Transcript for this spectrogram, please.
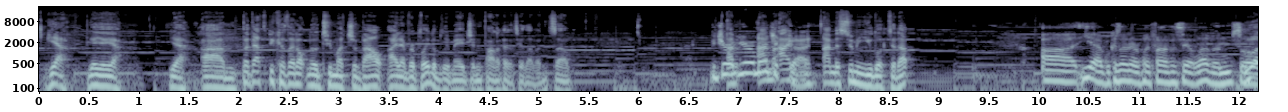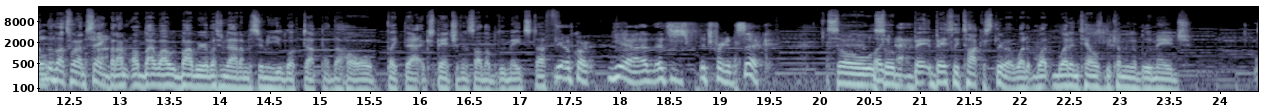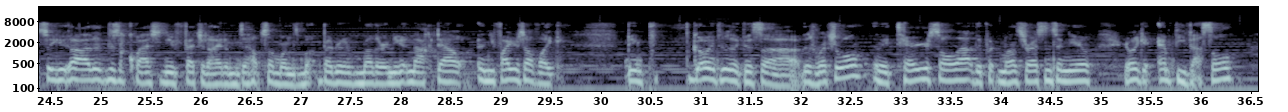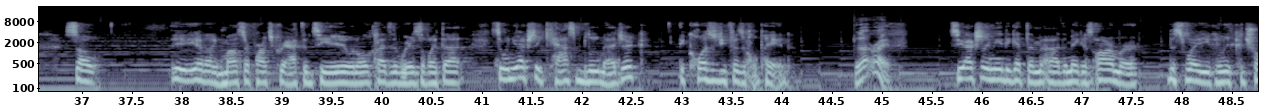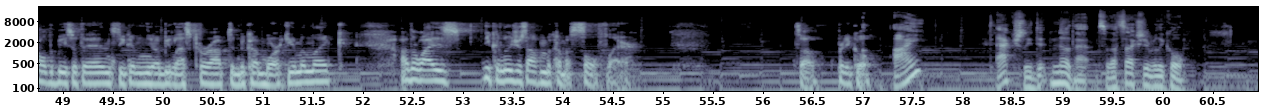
Yeah, yeah, yeah, yeah, yeah. Um, but that's because I don't know too much about. I never played a Blue Mage in Final Fantasy XI, so But you're, I'm, you're a magic I'm, guy. I'm, I'm assuming you looked it up. Uh, yeah, because I never played Final Fantasy 11. So Well, that's what I'm saying. But I'm, while, while we were listening to that, I'm assuming you looked up the whole like that expansion and saw the Blue Mage stuff. yeah, of course. Yeah, it's just, it's freaking sick. So, Like- so ba- basically, talk us through it. What, what, what entails becoming a blue mage? So you uh, there's a quest and you fetch an item to help someone's bedridden mother, and you get knocked out, and you find yourself like being going through like this uh, this ritual, and they tear your soul out. They put monster essence in you. You're like an empty vessel. So you have like monster parts grafted to you and all kinds of weird stuff like that. So when you actually cast blue magic, it causes you physical pain. Is that right? So you actually need to get them uh, to make us armor. This way, you can at least control the beast within, so you can you know be less corrupt and become more human-like. Otherwise, you can lose yourself and become a Soulflayer. So pretty cool. I actually didn't know that. So that's actually really cool.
